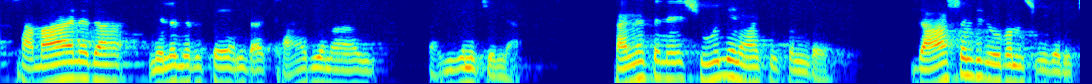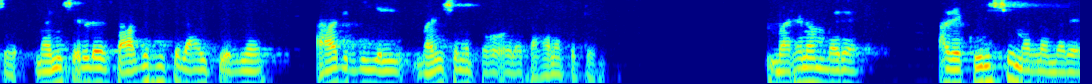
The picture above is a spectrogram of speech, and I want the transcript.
സമാനത നിലനിർത്തേണ്ട കാര്യമായി പരിഗണിച്ചില്ല തന്നെ ശൂന്യനാക്കിക്കൊണ്ട് ദാസന്റെ രൂപം സ്വീകരിച്ച് മനുഷ്യരുടെ സാഗ്രഹത്തിലായിത്തീർന്ന് ആകൃതിയിൽ മനുഷ്യനെ പോലെ കാണപ്പെട്ടു. മരണം വരെ അതെ കുരിശു മരണം വരെ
